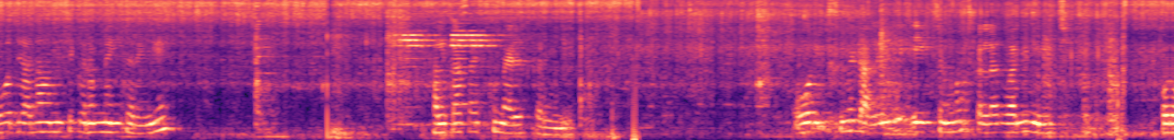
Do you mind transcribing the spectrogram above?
बहुत ज़्यादा हम इसे गर्म नहीं करेंगे। हल्का सा इसको मेल्ट करेंगे। और इसमें डालेंगे एक चम्मच कलर वाली मिर्च। और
